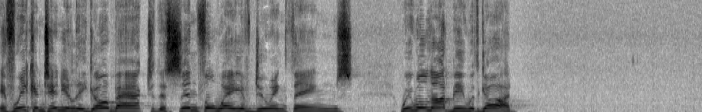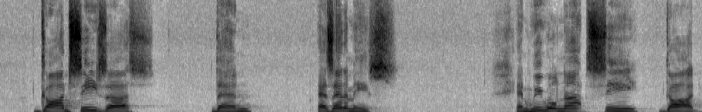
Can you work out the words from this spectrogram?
If we continually go back to the sinful way of doing things, we will not be with God. God sees us then as enemies. And we will not see God.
